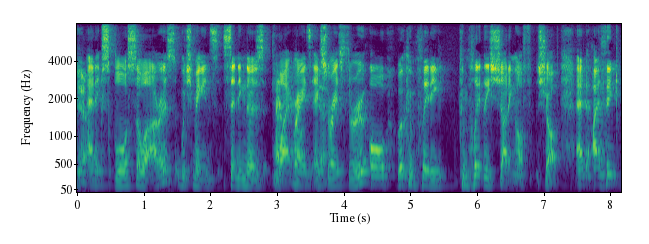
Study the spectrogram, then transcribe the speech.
Yeah. and explore Solaris, which means sending those light rays. X-rays through, or we're completely completely shutting off shop. And I think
